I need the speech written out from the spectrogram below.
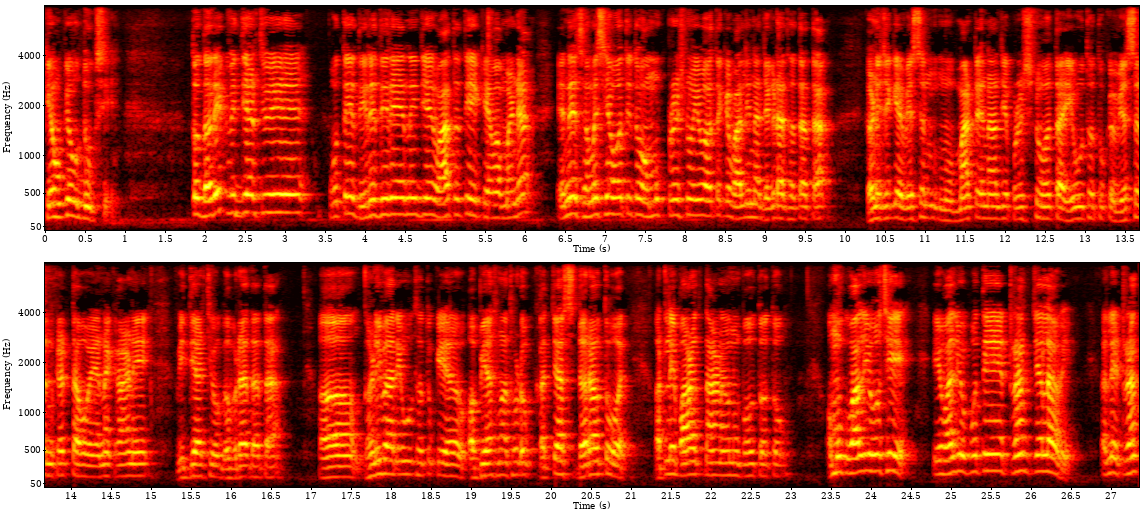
કેવું કેવું દુઃખ છે? તો દરેક વિદ્યાર્થીઓએ પોતે ધીરે ધીરે એની જે વાત હતી એ કહેવા માંડ્યા. એને સમસ્યાઓ હતી તો અમુક પ્રશ્નો એવા હતા કે વાલીના ઝઘડા થતા હતા. ઘણી જગ્યાએ વ્યસન માટેના જે પ્રશ્નો હતા, એવું થતું કે વ્યસન કરતા હોય એના કારણે વિદ્યાર્થીઓ ગભરાતા હતા. ઘણીવાર એવું થતું કે અભ્યાસમાં થોડો કચાશ ધરાવતો હોય, એટલે બાળક તાણ અનુભવતો હતો. અમુક વાલીઓ છે, એ વાલીઓ પોતે ટ્રંક ચલાવે, એટલે ટ્રક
